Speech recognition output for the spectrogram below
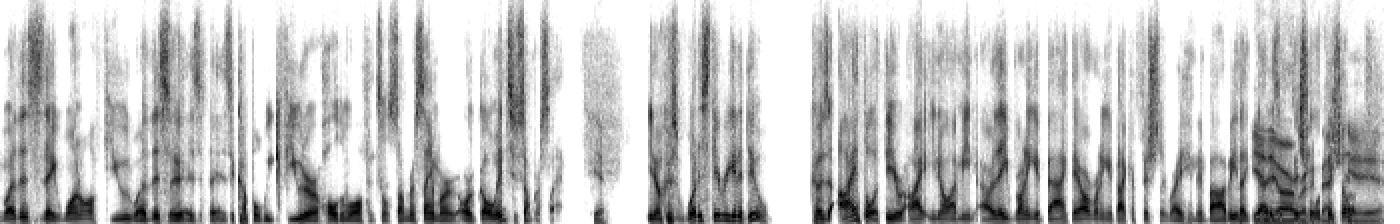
whether this is a one-off feud, whether this is, is a couple week feud or hold them off until SummerSlam or or go into SummerSlam. Yeah. You know, because what is Theory gonna do? Because I thought Theory, I you know, I mean, are they running it back? They are running it back officially, right? Him and Bobby, like Yeah, that they is are official, running back. official. Yeah, yeah.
